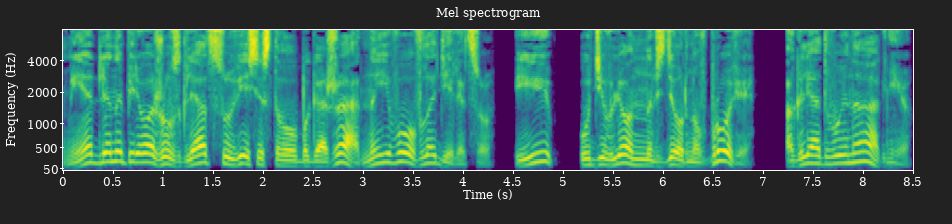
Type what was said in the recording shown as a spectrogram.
Медленно перевожу взгляд с увесистого багажа на его владелицу и, удивленно вздернув брови, оглядываю на Агнию.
